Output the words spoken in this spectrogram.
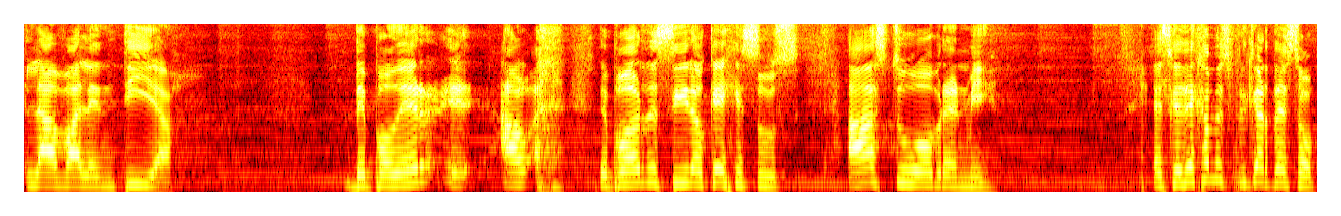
la valentía de poder, eh, de poder decir, ok Jesús, haz tu obra en mí. Es que déjame explicarte eso.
